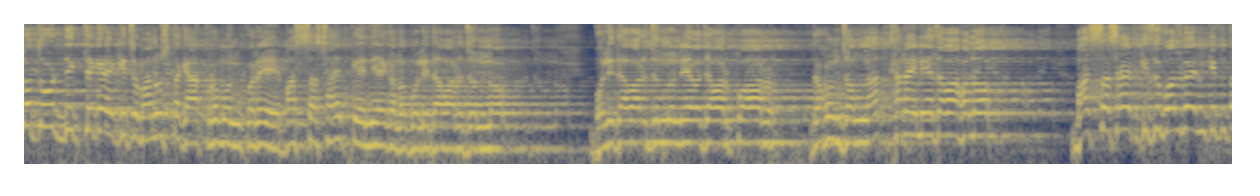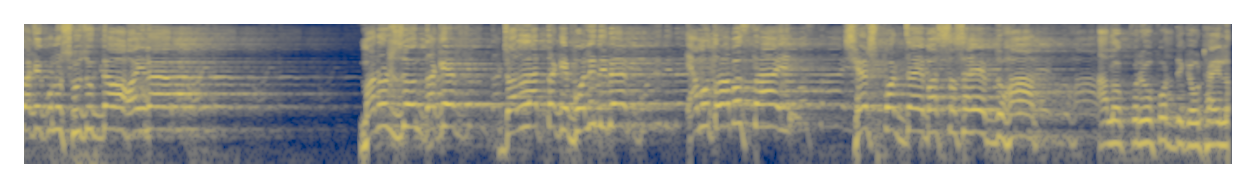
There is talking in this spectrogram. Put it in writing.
চতুর্দিক থেকে কিছু মানুষ তাকে আক্রমণ করে বাদশাহ সাহেবকে নিয়ে গেল বলি দেওয়ার জন্য। বলি দেওয়ার জন্য নিয়ে যাওয়ার পর যখন জল্লাদখানায় নিয়ে যাওয়া হলো বাদশাহ সাহেব কিছু বলবেন, কিন্তু তাকে কোনো সুযোগ দেওয়া হয় না। মানুষজন তাকে জল্লাদ তাকে বলি দিবে। এমতো অবস্থায় শেষ পর্যায়ে বাদশাহ সাহেব দুহাত আলোক করে উপর দিকে উঠাইল।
